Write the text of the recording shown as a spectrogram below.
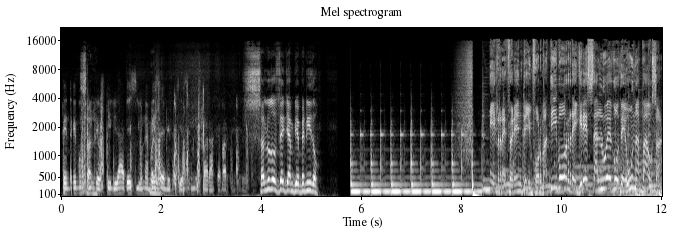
tendremos de hostilidades y una mesa de negociaciones para acabar con todo esto. Saludos, Dejan, bienvenido. El referente informativo regresa luego de una pausa.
